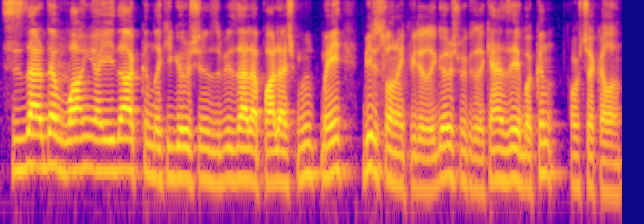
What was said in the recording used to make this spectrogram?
Sizler de UI 7 hakkındaki görüşlerinizi bizlerle paylaşmayı unutmayın. Bir sonraki videoda görüşmek üzere. Kendinize iyi bakın. Hoşçakalın.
